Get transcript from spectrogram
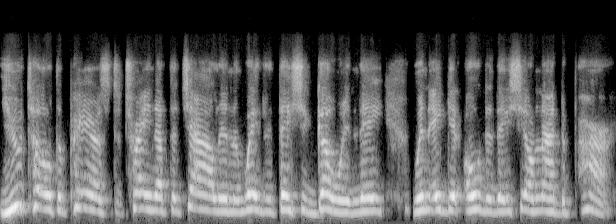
You told the parents to train up the child in the way that they should go, and they, when they get older, they shall not depart.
